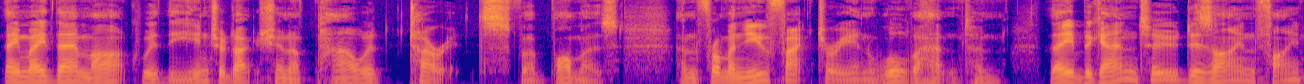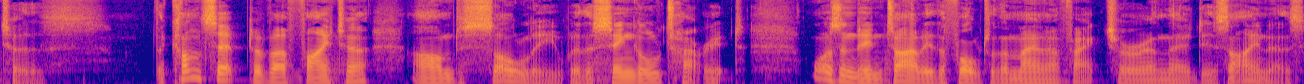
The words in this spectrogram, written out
they made their mark with the introduction of powered turrets for bombers, and from a new factory in Wolverhampton, they began to design fighters. The concept of a fighter armed solely with a single turret wasn't entirely the fault of the manufacturer and their designers,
